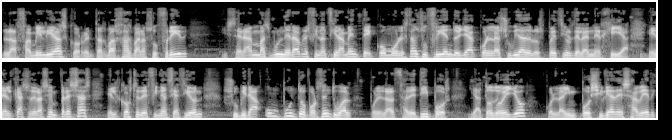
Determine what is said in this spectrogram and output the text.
Las familias con rentas bajas van a sufrir y serán más vulnerables financieramente, como lo están sufriendo ya con la subida de los precios de la energía. En el caso de las empresas, el coste de financiación subirá un punto porcentual por el alza de tipos, y a todo ello con la imposibilidad de saber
